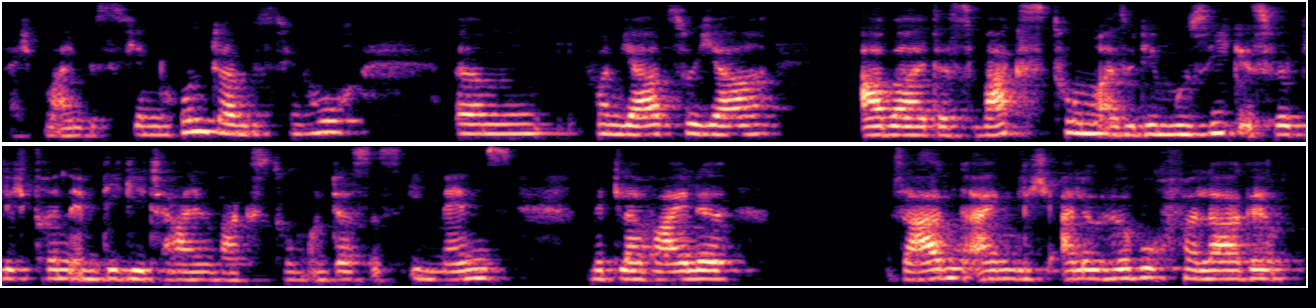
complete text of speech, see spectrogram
vielleicht mal ein bisschen runter, ein bisschen hoch ähm, von Jahr zu Jahr. Aber das Wachstum, also die Musik ist wirklich drin im digitalen Wachstum und das ist immens. Mittlerweile sagen eigentlich alle Hörbuchverlage,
